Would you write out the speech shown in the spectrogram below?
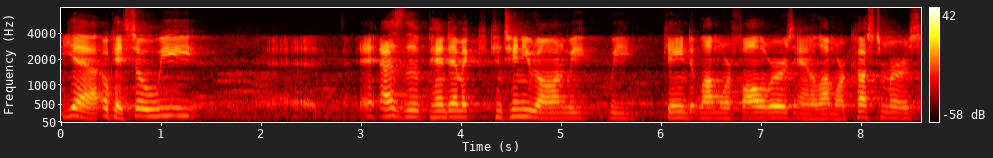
yeah, okay. So we, uh, as the pandemic continued on, we we gained a lot more followers and a lot more customers,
